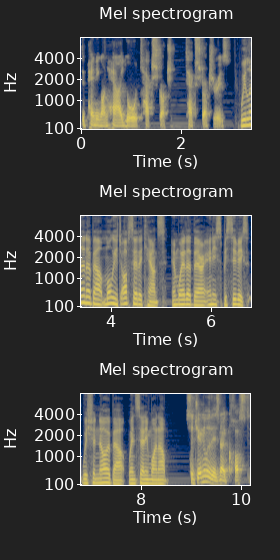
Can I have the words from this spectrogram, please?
depending on how your tax structure tax structure is. We learn about mortgage offset accounts and whether there are any specifics we should know about when setting one up. So generally, there's no cost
